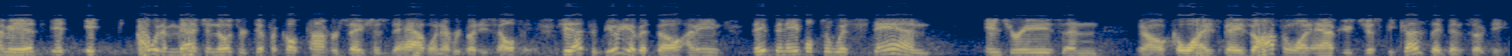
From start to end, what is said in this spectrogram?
I mean, it, it, it, I would imagine those are difficult conversations to have when everybody's healthy. See, that's the beauty of it, though. I mean, they've been able to withstand injuries and, you know, Kawhi's days off and what have you just because they've been so deep.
